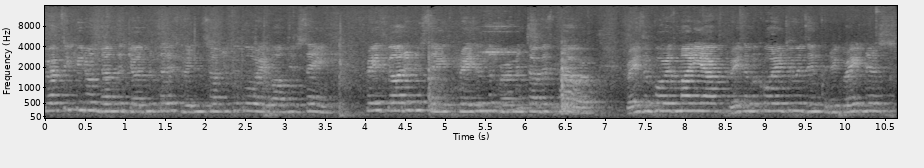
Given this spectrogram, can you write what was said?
To execute on them the judgment that is written, such is the glory of all his saints. Praise God in his saints. Praise him the firmament of his power. Praise him for his mighty acts. Praise him according to his infinite greatness.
